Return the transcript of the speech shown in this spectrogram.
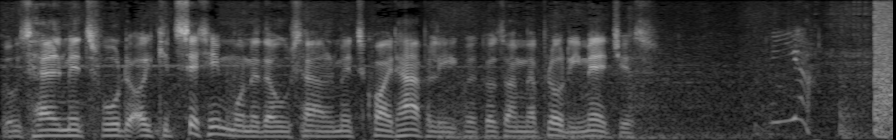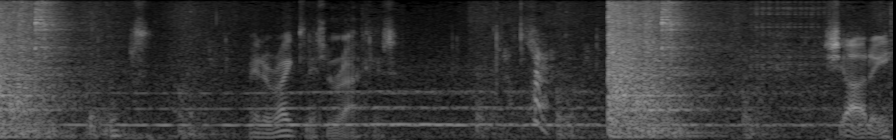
Those helmets would, I could sit in one of those helmets quite happily because I'm a bloody midget. Right little racket. Shoddy,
